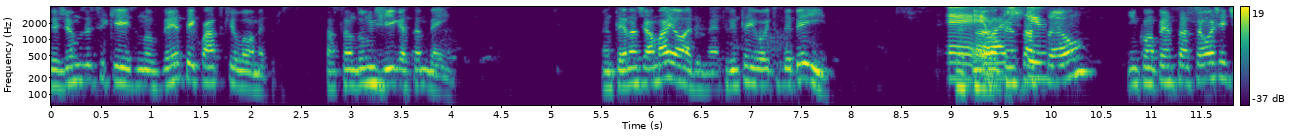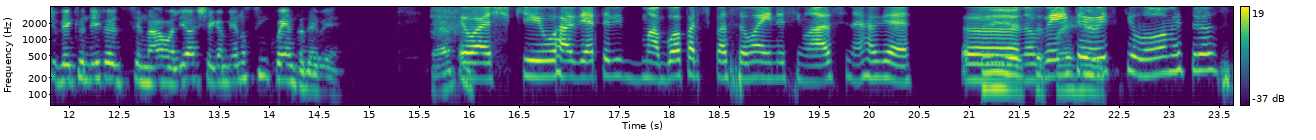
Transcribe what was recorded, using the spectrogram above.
Vejamos esse case, 94 quilômetros, passando 1 giga também. Antenas já maiores, né? 38 dBi. É, eu compensação, que em compensação, a gente vê que o nível de sinal ali ó, chega a menos 50 dB. Certo? Eu acho que o Javier teve uma boa participação aí nesse enlace, né, Javier? Uh, Sim, 98 quilômetros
